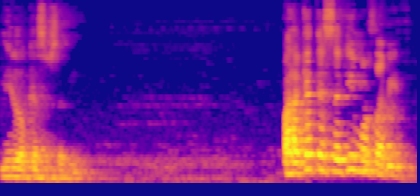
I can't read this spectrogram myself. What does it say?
mira lo que ha sucedido. ¿Para qué te seguimos, David?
